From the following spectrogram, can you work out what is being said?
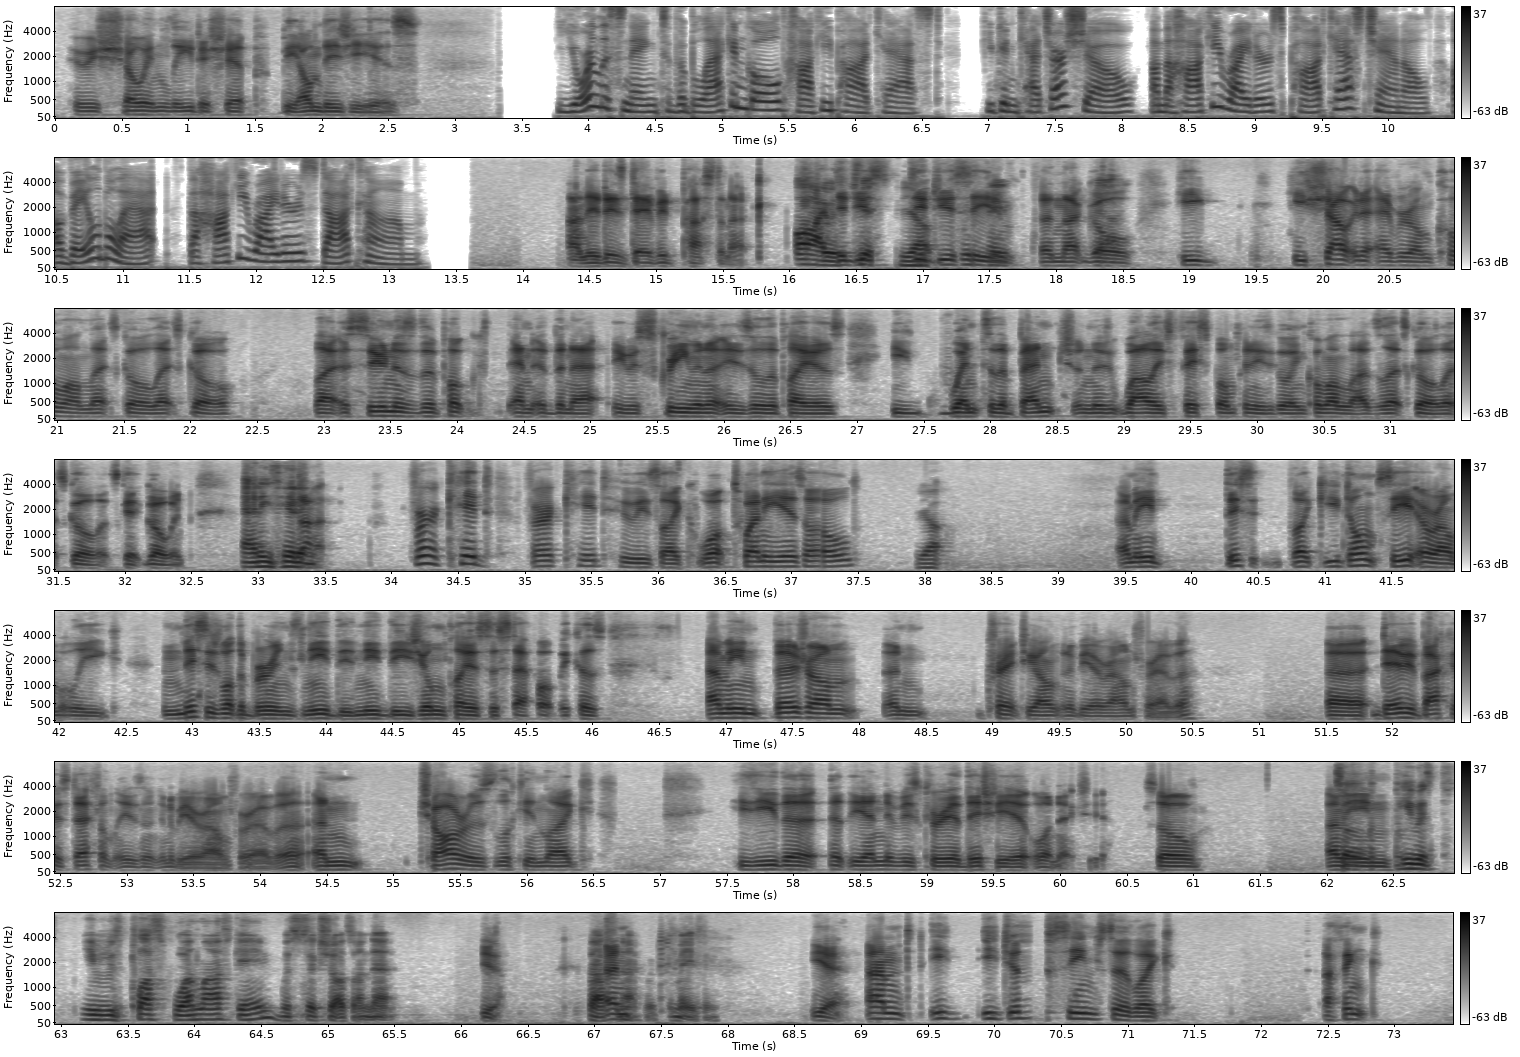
who is showing leadership beyond his years. You're listening to the Black and Gold Hockey Podcast. You can catch our show on the Hockey Writers Podcast channel, available at thehockeywriters.com. and it is David Pastrnak. Oh, I was Did you just Yeah. did you see him in that goal? He he shouted at everyone, "Come on, let's go, let's go!" Like as soon as the puck entered the net, he was screaming at his other players. He went to the bench, and while he's fist bumping, he's going, "Come on, lads, let's go, let's go, let's get going." and he's hitting. That, for a kid, for a kid who is like what twenty years old, Yeah. I mean, this like you don't see it around the league, and this is what the Bruins need. They need these young players to step up because, I mean, Bergeron and Krejci aren't going to be around forever. Uh, David Backes definitely isn't going to be around forever, and Chara's looking like he's either at the end of his career this year or next year. So, I so mean, he was he was plus one last game with six shots on net. Yeah. Pastrnak was amazing. Yeah, and he he just seems to like. I think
